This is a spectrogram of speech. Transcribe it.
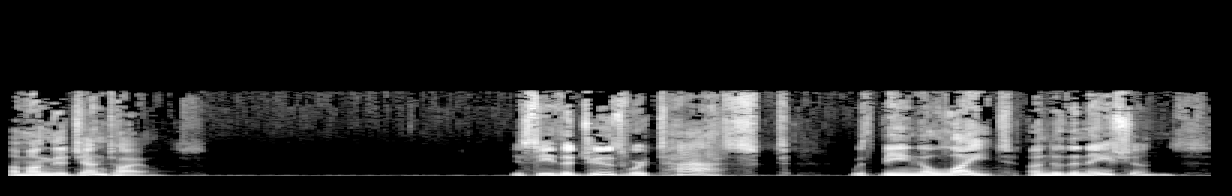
among the Gentiles. You see, the Jews were tasked with being a light unto the nations.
